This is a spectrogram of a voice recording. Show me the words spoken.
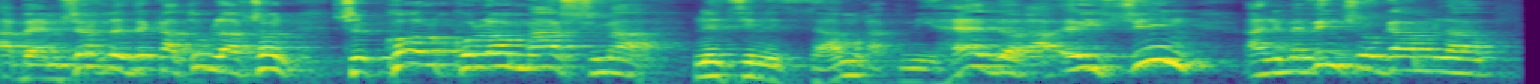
אבל בהמשך לזה כתוב לשון שכל כולו משמע נציניסתם, רק מהדר האישין, אני מבין שהוא גם לאו.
